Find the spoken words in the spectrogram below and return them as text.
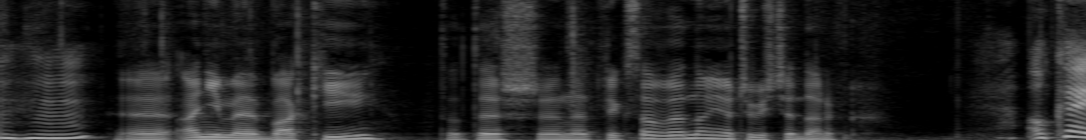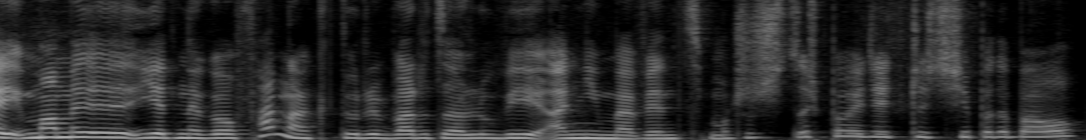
Mhm. E, Anime Baki. To też e, Netflixowe. No i oczywiście Dark. Okej, mamy jednego fana, który bardzo lubi anime, więc możesz coś powiedzieć, czy ci się podobało?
